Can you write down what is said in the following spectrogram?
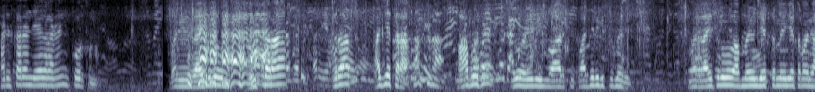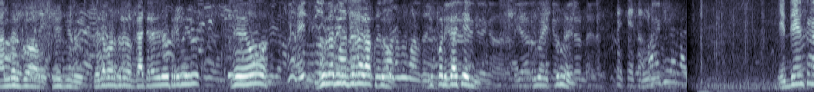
పరిష్కారం చేయగలరని కోరుతున్నాం. మరి రైతులు ఇస్తారా? కూడా అది చేస్తారా కాకపోతే ఇది వారి పరిస్థితికి ఇట్టున్నది మరి రైతులు "అబ్బ, మేము చేస్తాం మేము చేస్తామని అందరు చేసారు పెద్ద మనుషులు గతి రైతులు మీరు మేము బుర్ర మీద బుర్ర కక్కుతున్నాం. ఇట్లున్నది. ఎద్దేసిన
